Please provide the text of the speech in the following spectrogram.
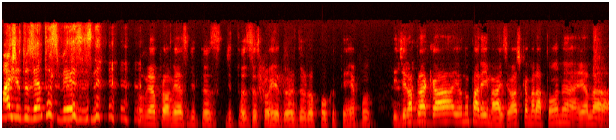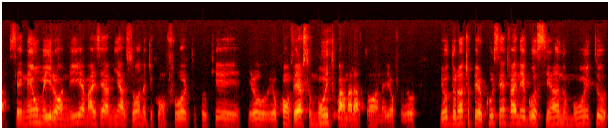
mais de 200 vezes, né? Como é a promessa de todos, de todos os corredores, durou pouco tempo. E de lá para cá eu não parei mais. Eu acho que a maratona, ela, sem nenhuma ironia, mas é a minha zona de conforto, porque eu, eu converso muito com a maratona. Eu, eu, eu, durante o percurso, a gente vai negociando muito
